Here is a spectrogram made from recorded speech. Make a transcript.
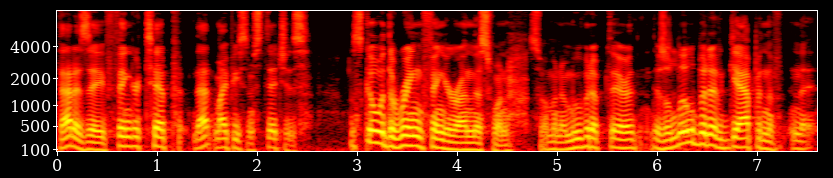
That is a fingertip. That might be some stitches. Let's go with the ring finger on this one. So I'm going to move it up there. There's a little bit of gap in the, in the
